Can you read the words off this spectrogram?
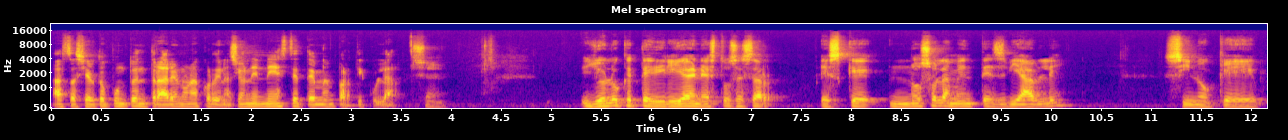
hasta cierto punto entrar en una coordinación en este tema en particular. Sí. Y yo lo que te diría en esto, César, es que no solamente es viable, sino que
